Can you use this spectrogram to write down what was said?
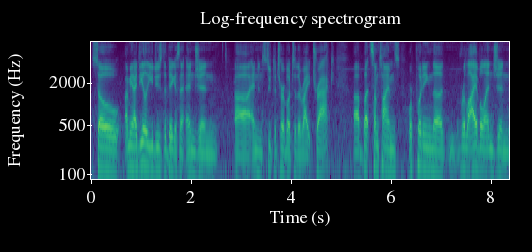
So, I mean, ideally, you'd use the biggest engine uh, and then suit the turbo to the right track. Uh, but sometimes we're putting the reliable engine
